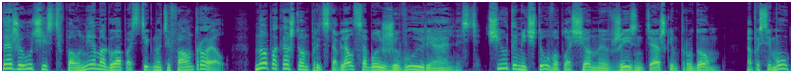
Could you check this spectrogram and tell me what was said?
Та же участь вполне могла постигнуть и Фаунд-Ройл — но пока что он представлял собой живую реальность, чью-то мечту, воплощенную в жизнь тяжким трудом, а посему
